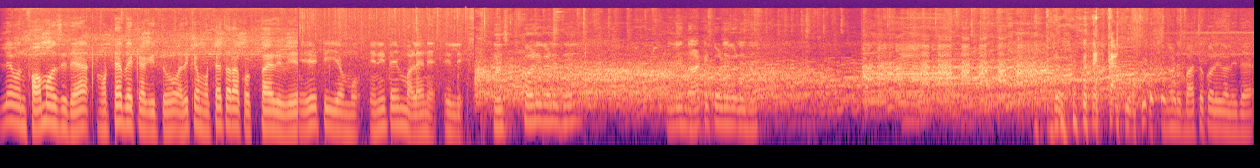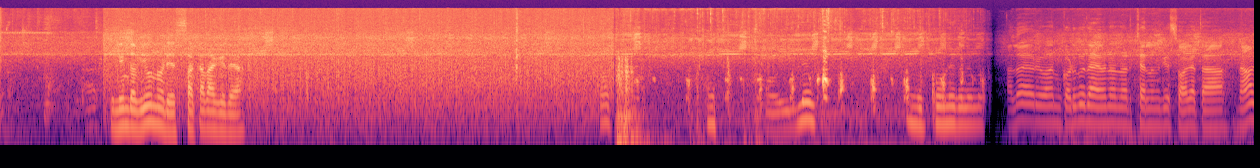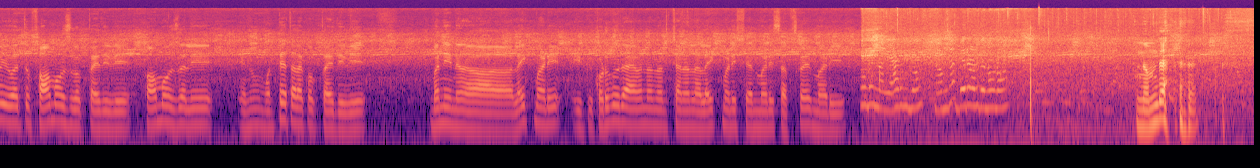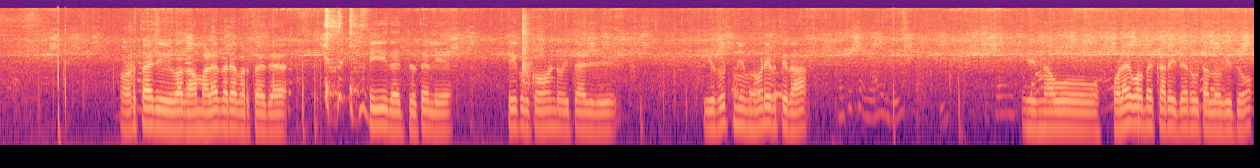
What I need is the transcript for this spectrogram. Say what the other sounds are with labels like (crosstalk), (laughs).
ಇಲ್ಲೇ ಒಂದು farm house ಇದೆ. ಮೊಟ್ಟೆ ಬೇಕಾಗಿತ್ತು. ಅದಕ್ಕೆ ಮೊಟ್ಟೆ ತರಕ್ಕೆ ಹೋಗ್ತಾ ಇದೀವಿ. A T M any time ಮಳೆನೆ ಇಲ್ಲಿ. ಎಷ್ಟು ಕೋಳಿಗಳಿದೆ? ಇಲ್ಲಿ ನಾಟಿ ಕೋಳಿಗಳಿದೆ. ನೋಡಿ ಬಾತುಕೋಳಿಗಳಿದೆ ಇಲ್ಲಿಂದ ವ್ಯೂ ನೋಡಿ, ಎಷ್ಟು ಸಖತ್ತಾಗಿದೆ. ಹಲೋ ಎವ್ರಿವನ್ ಕೊಡಗು ದಾಯವನವ್ರ ಚಾನಲ್ಗೆ ಸ್ವಾಗತ. ನಾವು ಇವತ್ತು ಫಾರ್ಮ್ ಹೌಸ್ಗೆ ಹೋಗ್ತಾ ಇದ್ದೀವಿ. ಫಾರ್ಮ್ ಹೌಸಲ್ಲಿ ಏನು ಮೊಟ್ಟೆ ತರಕ್ಕೆ ಹೋಗ್ತಾ ಇದ್ದೀವಿ. ಬನ್ನಿ ಲೈಕ್ ಮಾಡಿ ಈ ಕೊಡಗು ದಾಯವನವ್ರ ಚಾನಲ್ನ ಲೈಕ್ ಮಾಡಿ ಶೇರ್ ಮಾಡಿ ಸಬ್ಸ್ಕ್ರೈಬ್ ಮಾಡಿ. ನಮ್ಮದೇ ಹೊಡ್ತಾ ಇದ್ದೀವಿ ಇವಾಗ ಮಳೆ ಬೇರೆ ಬರ್ತಾ ಇದೆ. ಟೀ ಇದೆ ಜೊತೆಲಿ. ಟೀ ಕುಡ್ಕೊಂಡು ಹೋಗ್ತಾ ಇದ್ದೀವಿ. ಈ ರೂಟ್ ನೀವು ನೋಡಿರ್ತೀರಾ? ಈಗ ನಾವು ಹೊಳೆಗೆ ಹೋಗ್ಬೇಕಾದ್ರೆ ಇದೇ ರೂಟಲ್ಲಿ ಹೋಗಿದ್ದು.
